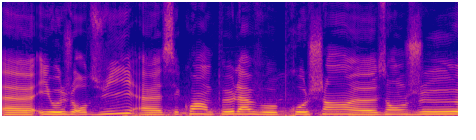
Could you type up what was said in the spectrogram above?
Et aujourd'hui, c'est quoi un peu là vos prochains enjeux,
